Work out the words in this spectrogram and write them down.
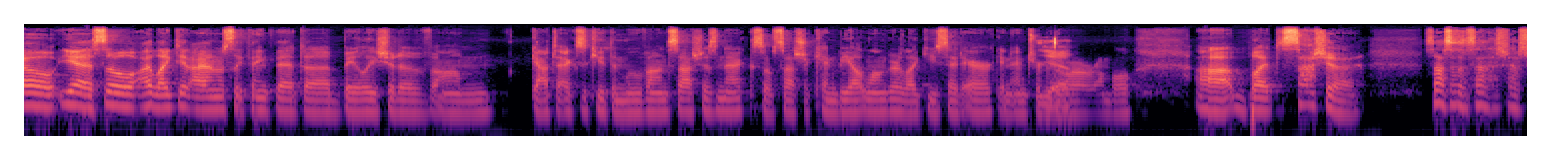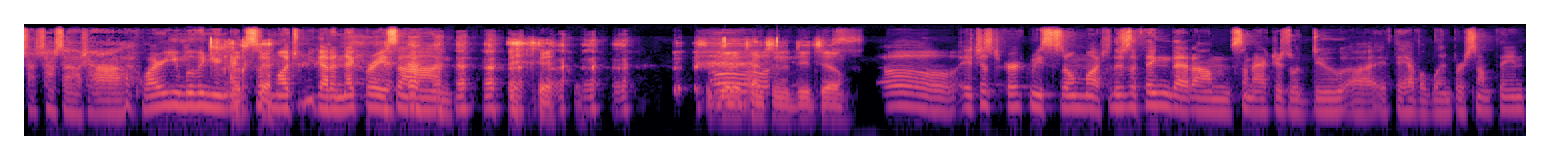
Oh yeah, so I liked it. I honestly think that uh, Bayley should have um, got to execute the move on Sasha's neck, so Sasha can be out longer, like you said, Eric, and enter the Yeah. Royal Rumble. Uh, but Sasha, Sasha, Sasha, Sasha, Sasha, why are you moving your neck so much? when You got a neck brace on. Good Oh. attention to detail. Oh, it just irked me so much. There's a thing that um, some actors would do uh, if they have a limp or something.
